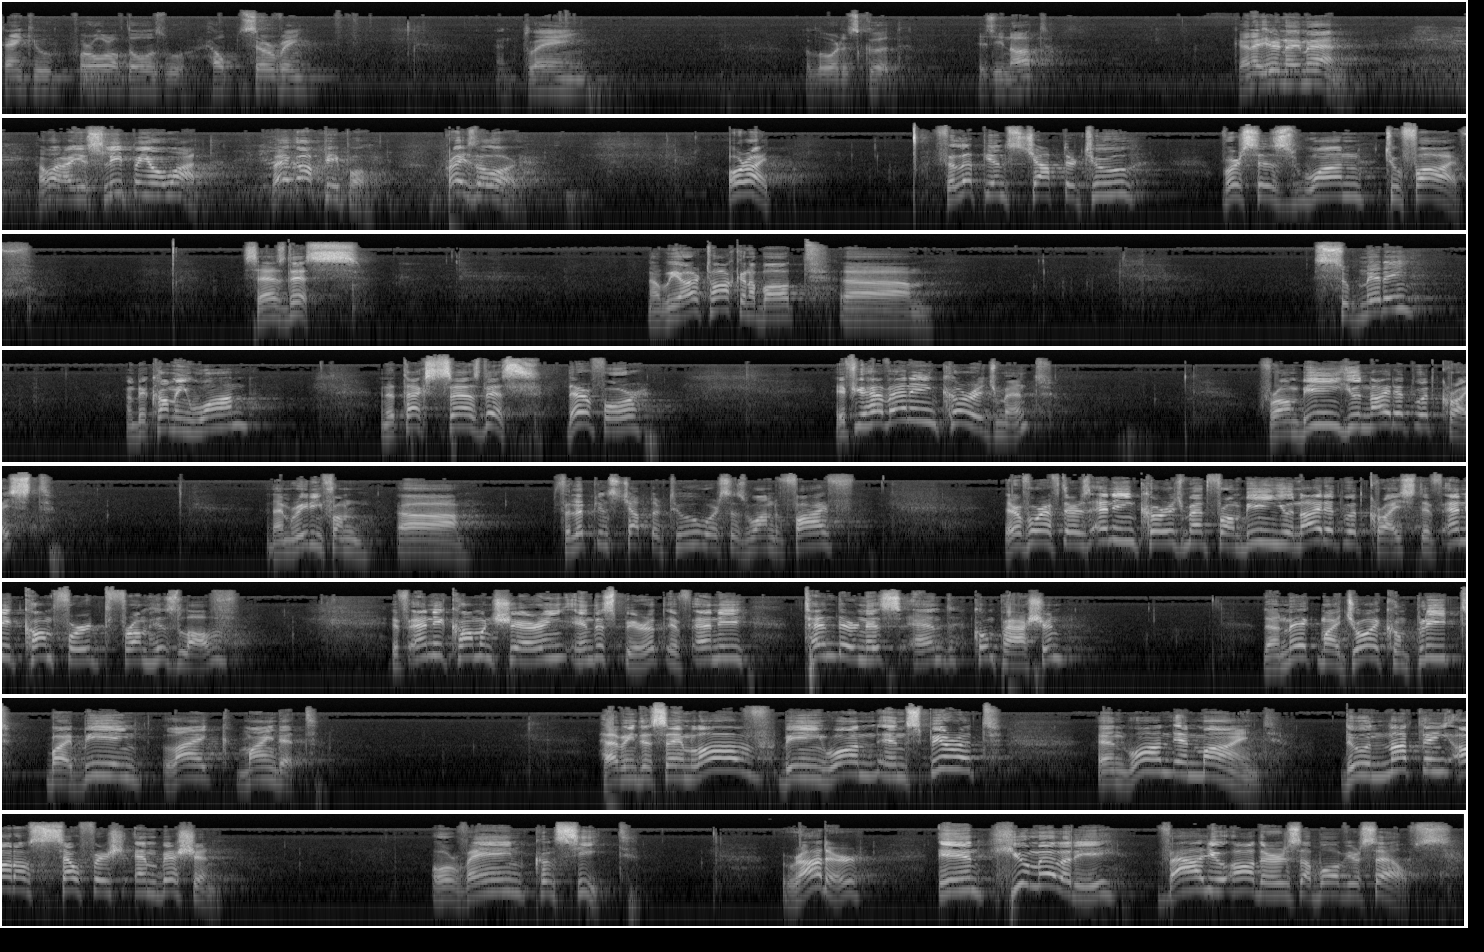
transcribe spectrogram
thank you for all of those who helped serving and playing. The Lord is good. Is He not? Can I hear an amen? Come on, are you sleeping or what? Wake up, people. Praise the Lord. All right. Philippians chapter 2, verses 1 to 5 says this. Now, we are talking about um, submitting and becoming one. And the text says this Therefore, if you have any encouragement from being united with Christ, and I'm reading from uh, Philippians chapter 2, verses 1 to 5. Therefore, if there's any encouragement from being united with Christ, if any comfort from his love, if any common sharing in the Spirit, if any tenderness and compassion, then make my joy complete by being like minded. Having the same love, being one in spirit and one in mind. Do nothing out of selfish ambition or vain conceit. Rather, in humility, value others above yourselves.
